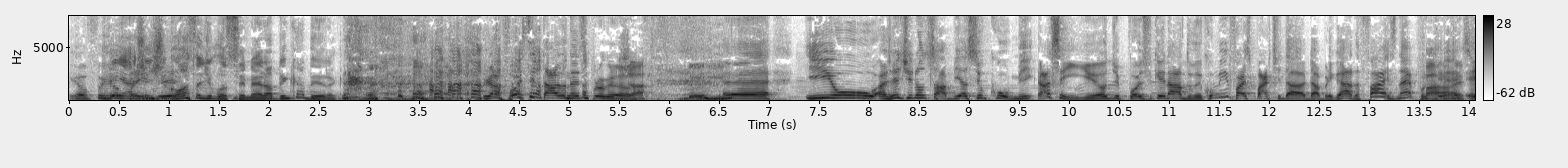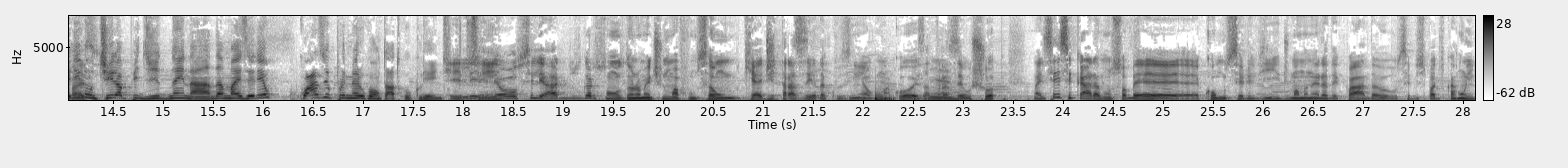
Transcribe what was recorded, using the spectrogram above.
Eu fui Bem, a aprender- gente gosta de você, mas era brincadeira, cara. Já foi citado nesse programa. Já. É, e o, a gente não sabia se o Cumim. Assim, eu depois fiquei na quase o primeiro contato com o cliente. Ele, ele é o auxiliar dos garçons, normalmente numa função que é de trazer da cozinha alguma coisa, É. trazer o chopp. Mas se esse cara não souber como servir de uma maneira adequada, o serviço pode ficar ruim.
